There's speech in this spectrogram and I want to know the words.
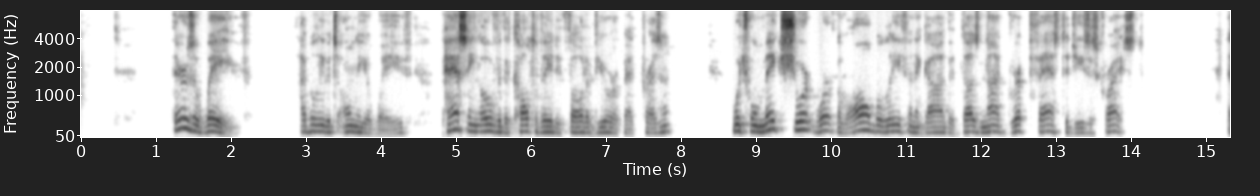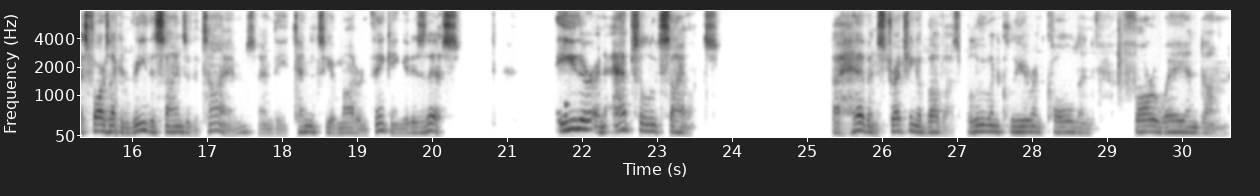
There is a wave, I believe it's only a wave, passing over the cultivated thought of Europe at present, which will make short work of all belief in a God that does not grip fast to Jesus Christ. As far as I can read the signs of the times and the tendency of modern thinking, it is this either an absolute silence, a heaven stretching above us, blue and clear and cold and far away and dumb,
